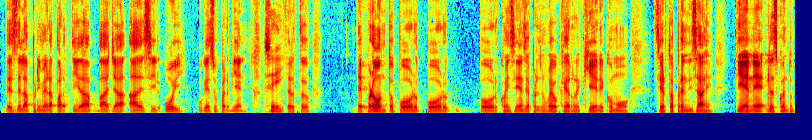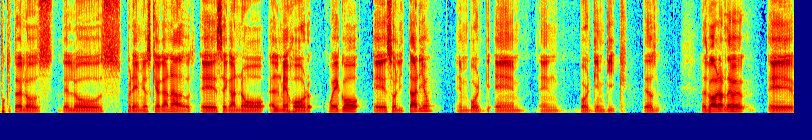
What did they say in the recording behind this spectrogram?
desde la primera partida vaya a decir, uy, jugué súper bien, Sí. ¿cierto? De pronto, por, por, por coincidencia, pero es un juego que requiere como cierto aprendizaje. Tiene, les cuento un poquito de los, de los premios que ha ganado. Eh, se ganó el mejor juego eh, solitario en Board, Ga- en, en Board Game Geek. De dos- les voy a hablar de eh,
